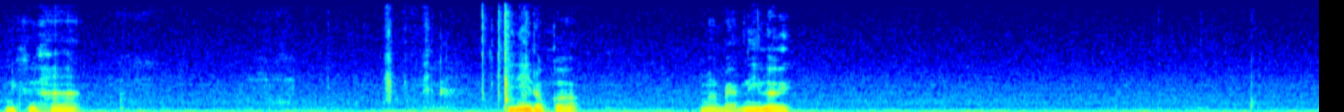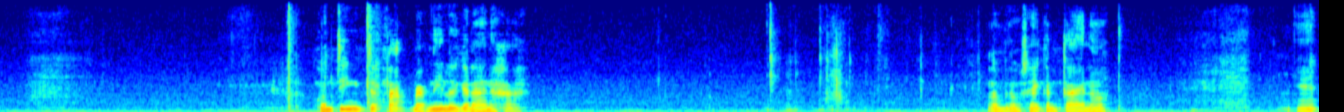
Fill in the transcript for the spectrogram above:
นี่คือห้าทีนี้เราก็มาแบบนี้เลย ความจริงจะตัดแบบนี้เลยก็ได้นะคะเราไม่ต้องใช้กันไกรเนาะนี่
